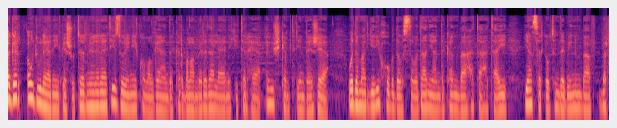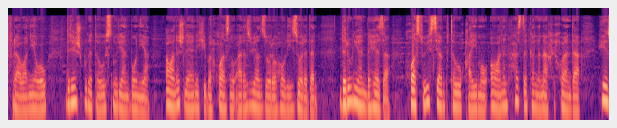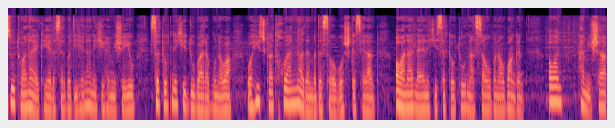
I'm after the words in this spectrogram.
ئەگەر ئەو دوو لایەنەی پێشووتر نوێنەرایەتی زۆرینەی کۆمەلگایان دەکرد بەڵام لێرەدا لایەنێکی تر هەیە ئەویش کەمترین ڕێژەیە و دەمارگیری خۆ بە دەوستەوەدانیان دەکەن بە هەتاهەتایی یان سەرکەوتن دەبینن بە بەرفراوانییەوە و درێژ بوونەتەوە و سنووریان بۆ نییە، ئەوانەش لایەنێکی بەرخوازن و ئارەزوویان زۆرە و هەولی زۆرەدەن، دەروونیان بەهێزە، خواست و ویستیان پتەو و قایمە و ئەوانەن حەز دەکەن لە ناخی خۆیاندا هێز و توانایەک هەیە لەسەر بەدیهێنانێکی هەمیشەیی و سەرکەوتنێکی دووبارەبوونەوە و هیچ کات خۆیان نادەن بە دەستەوە بۆ شکستهێنان ئەوانە لایەنێکی سەرکەوتو و ناسراو و بەناوبانگن ئەوان هەمیشە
